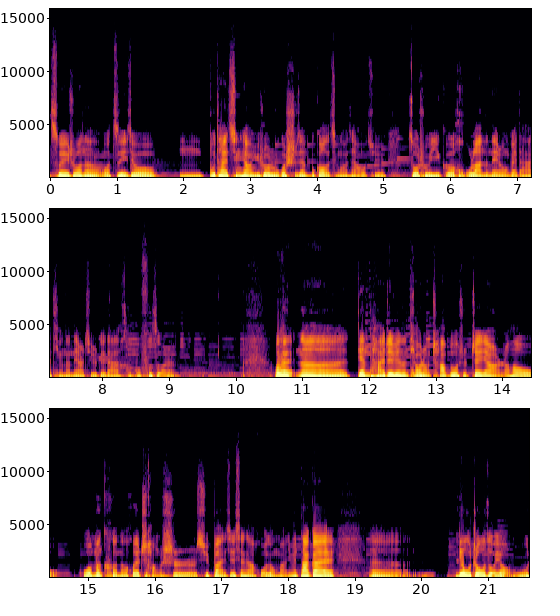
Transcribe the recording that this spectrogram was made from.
所以说呢，我自己就嗯不太倾向于说，如果时间不够的情况下，我去做出一个胡乱的内容给大家听，那那样其实对大家很不负责任。OK，那电台这边的调整差不多是这样，然后我们可能会尝试去办一些线下活动吧，因为大概呃六周左右，五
